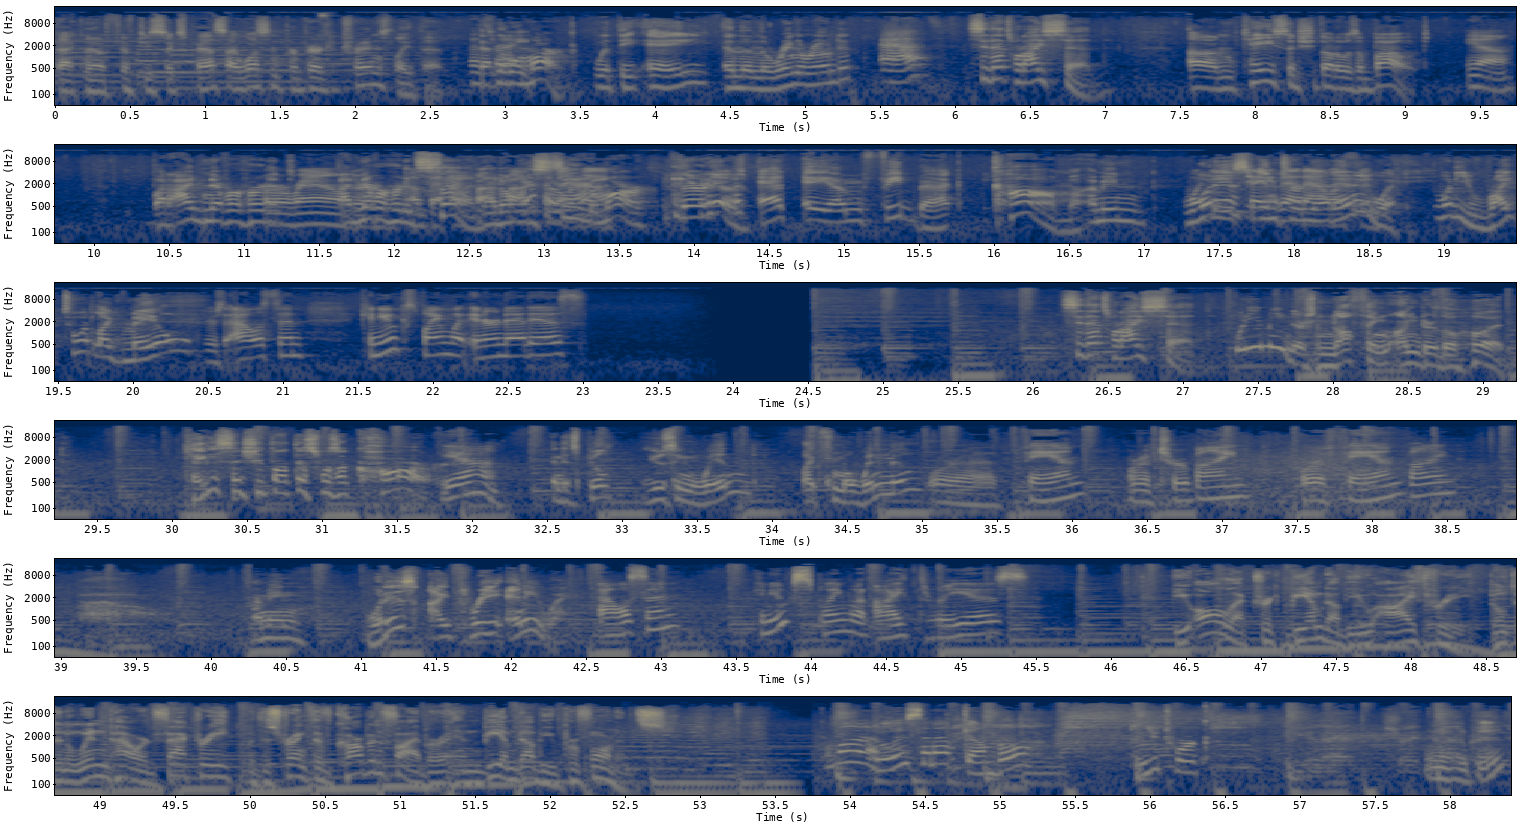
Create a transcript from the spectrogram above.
back now a 56 pass. I wasn't prepared to translate that. That's that little mark with the A and then the ring around it. At? See, that's what I said. Um, Katie said she thought it was about. Yeah. But I've never heard Or it. around I've never heard it said. I'd always That's seen the mark. There it is. At AM feedback. Com. I mean, When what do you is say that, internet anyway? What do you write to it like mail? There's Allison. Can you explain what internet is? See, that's what I said. What do you mean there's nothing under the hood? Katie said she thought this was a car. Yeah. And it's built using wind? Like from a windmill? Or a fan? Or a turbine? Or a fan vine? I mean, what is i3 anyway? Allison, can you explain what i3 is? The all-electric BMW i3, built in a wind-powered factory with the strength of carbon fiber and BMW performance. Come on, loosen up, Gumbel. Can you twerk? Maybe.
